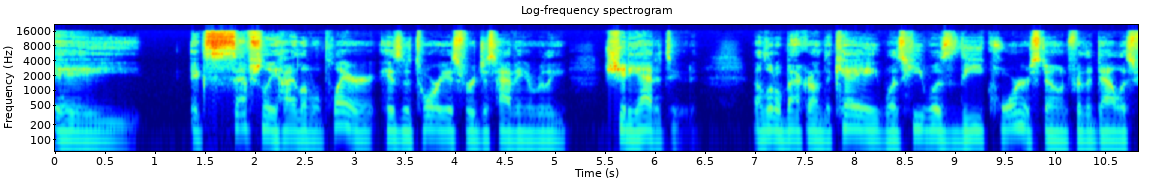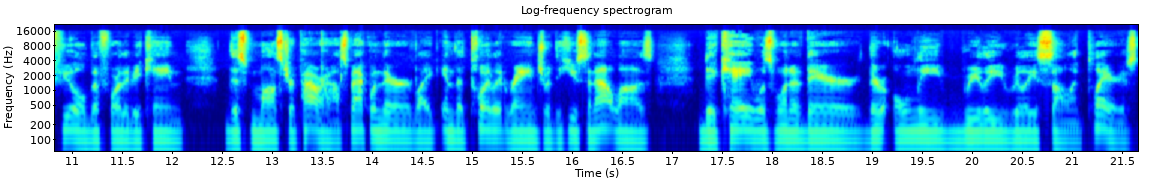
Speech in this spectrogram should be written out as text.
a exceptionally high level player is notorious for just having a really shitty attitude. A little background Decay was he was the cornerstone for the Dallas Fuel before they became this monster powerhouse. Back when they're like in the toilet range with the Houston Outlaws, Decay was one of their their only really really solid players.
